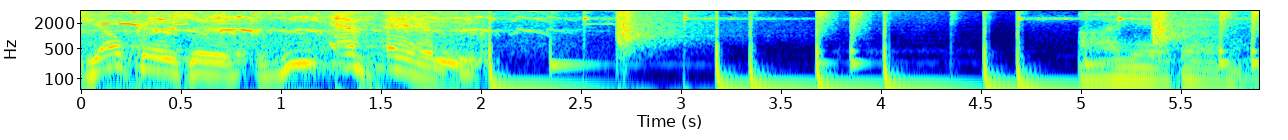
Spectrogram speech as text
is jouw keuze ZFM. Oh.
